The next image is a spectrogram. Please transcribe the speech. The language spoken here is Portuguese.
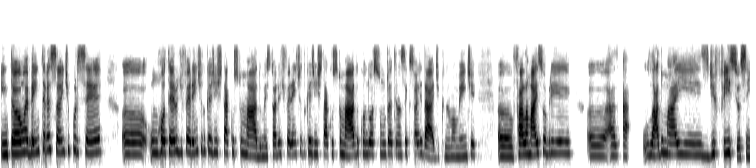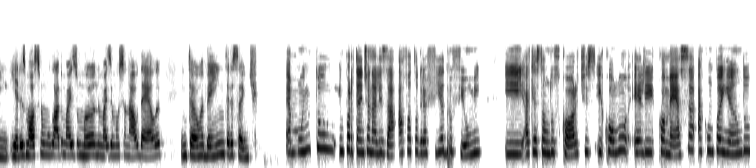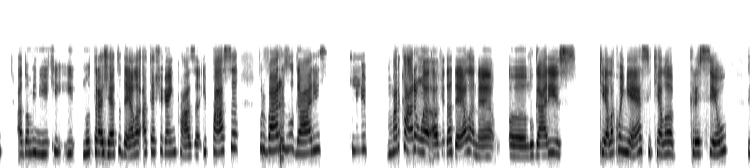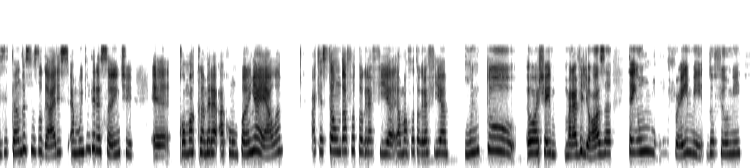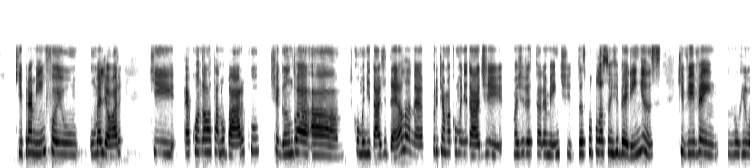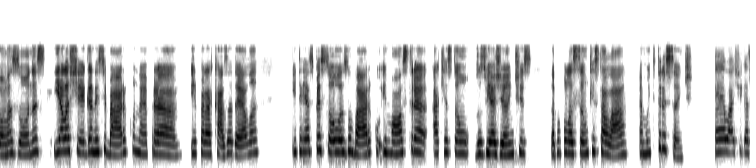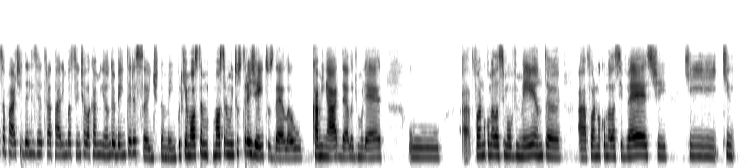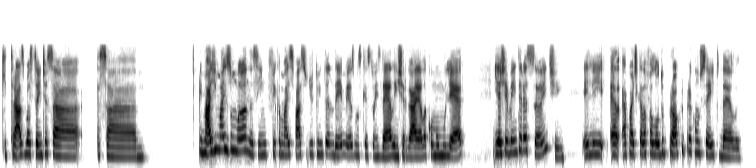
Então, é bem interessante por ser uh, um roteiro diferente do que a gente está acostumado, uma história diferente do que a gente está acostumado quando o assunto é transexualidade, que normalmente uh, fala mais sobre uh, a, a, o lado mais difícil, assim, e eles mostram o lado mais humano, mais emocional dela. Então, é bem interessante. É muito importante analisar a fotografia do filme e a questão dos cortes e como ele começa acompanhando a Dominique e, no trajeto dela até chegar em casa e passa por vários lugares que marcaram a, a vida dela, né? Uh, lugares que ela conhece, que ela cresceu visitando esses lugares. É muito interessante é, como a câmera acompanha ela. A questão da fotografia é uma fotografia muito. Eu achei maravilhosa. Tem um, frame do filme que, para mim, foi o, o melhor, que é quando ela está no barco, chegando à comunidade dela, né? Porque é uma comunidade majoritariamente das populações ribeirinhas que vivem no Rio Amazonas e ela chega nesse barco, né, para ir para a casa dela e tem as pessoas no barco e mostra a questão dos viajantes, da população que está lá. É muito interessante. É, eu acho que essa parte deles retratarem bastante ela caminhando é bem interessante também, porque mostra, mostra muitos trejeitos dela, o caminhar dela de mulher, o, a forma como ela se movimenta, a forma como ela se veste, que, que, que traz bastante essa, essa imagem mais humana, assim, que fica mais fácil de tu entender mesmo as questões dela, enxergar ela como mulher. E achei bem interessante ele é, a parte que ela falou do próprio preconceito dela,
